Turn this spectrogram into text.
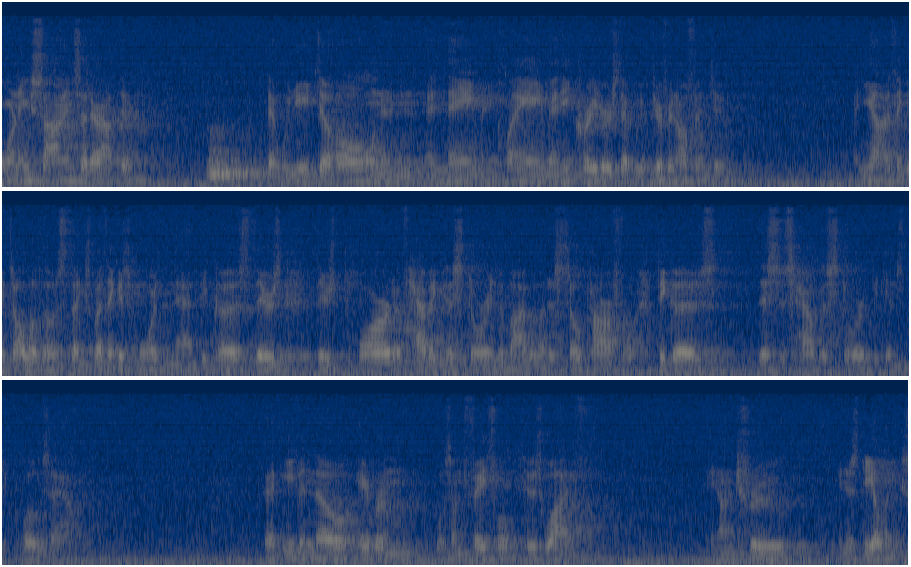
warning signs that are out there? That we need to own and, and name and claim any craters that we've driven off into? Yeah, I think it's all of those things, but I think it's more than that because there's, there's part of having this story in the Bible that is so powerful because this is how the story begins to close out that even though Abram was unfaithful to his wife and untrue in his dealings,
